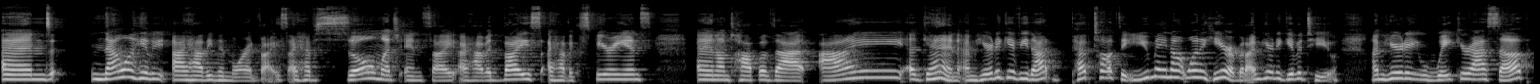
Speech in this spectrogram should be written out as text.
And now I have, I have even more advice. I have so much insight. I have advice. I have experience. And on top of that, I, again, I'm here to give you that pep talk that you may not want to hear, but I'm here to give it to you. I'm here to wake your ass up,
